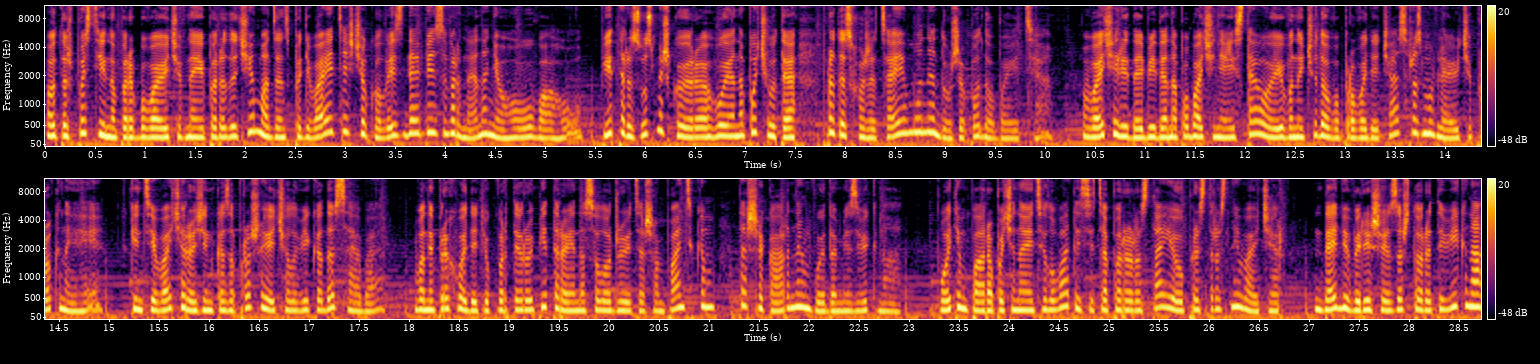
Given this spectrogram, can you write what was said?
Отож, постійно перебуваючи в неї перед очима, Дзен сподівається, що колись Дебі зверне на нього увагу. Пітер з усмішкою реагує на почуте, проте, схоже, це йому не дуже подобається. Ввечері Дебі йде на побачення із Тео, і вони чудово проводять час, розмовляючи про книги. В кінці вечора жінка запрошує чоловіка до себе. Вони приходять у квартиру Пітера і насолоджуються шампанським та шикарним видом із вікна. Потім пара починає цілуватись, і це переростає у пристрасний вечір. Дебі вирішує зашторити вікна,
